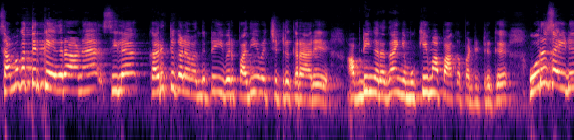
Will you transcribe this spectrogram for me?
சமூகத்திற்கு எதிரான சில கருத்துக்களை வந்துட்டு இவர் பதிய வச்சுட்டு இருக்கிறாரு அப்படிங்கறதான் இங்க முக்கியமா பார்க்கப்பட்டுட்டு இருக்கு ஒரு சைடு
